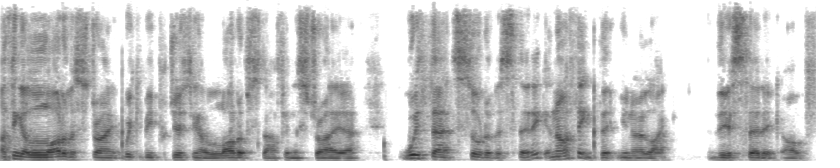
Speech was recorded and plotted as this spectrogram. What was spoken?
I think a lot of Australia, we could be producing a lot of stuff in Australia with that sort of aesthetic. And I think that, you know, like the aesthetic of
